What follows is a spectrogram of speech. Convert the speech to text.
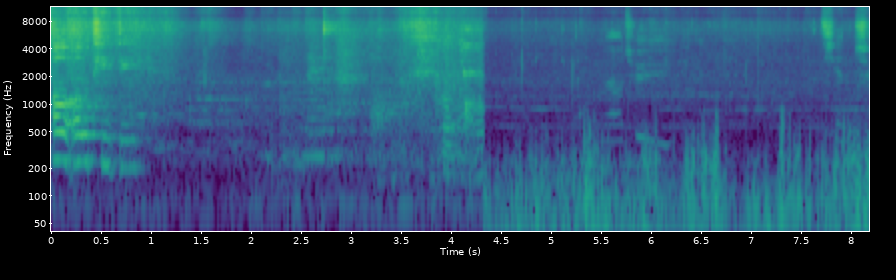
O O T D。我跑。我们要去牵车。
